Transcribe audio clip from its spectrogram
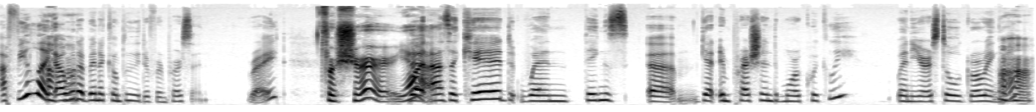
I feel like I Uh-huh. would have been a completely different person, right? For sure. Yeah. But as a kid, when things um, get impressioned more quickly, when you're still growing Uh-huh. up,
